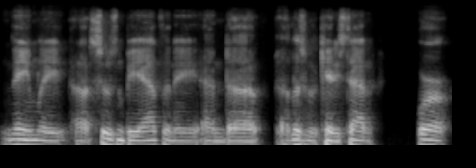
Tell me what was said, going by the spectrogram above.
namely uh, Susan B. Anthony and uh, Elizabeth Cady Stanton, were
